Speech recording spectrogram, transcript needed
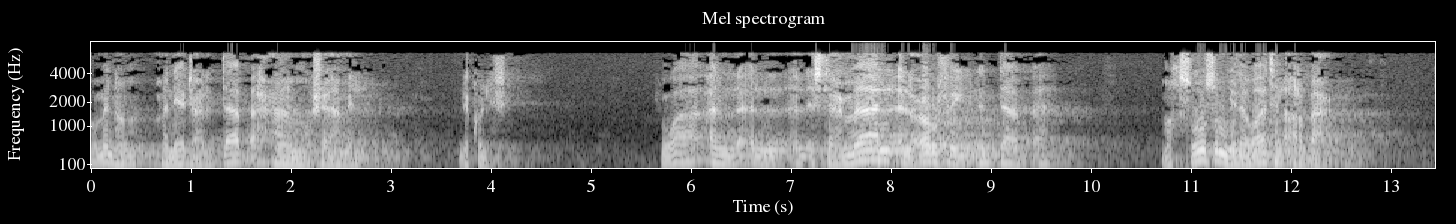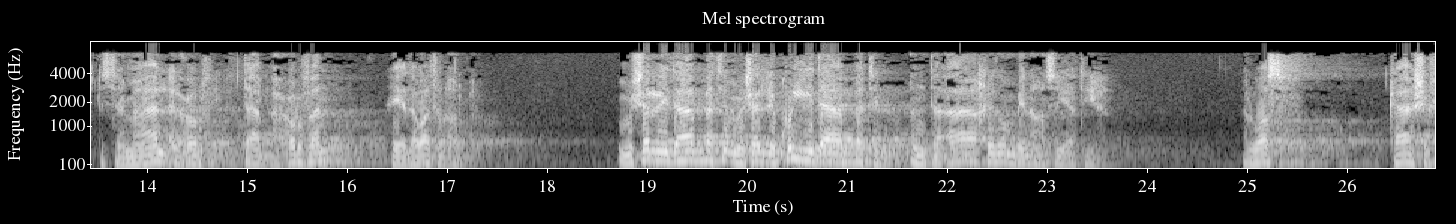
ومنهم من يجعل الدابة عام وشامل. لكل شيء. والاستعمال العرفي للدابة مخصوص بذوات الأربع. الاستعمال العرفي الدابة عرفا هي ذوات الأربع. ومن شر دابة من شر كل دابة أنت آخذ بناصيتها. الوصف كاشف.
